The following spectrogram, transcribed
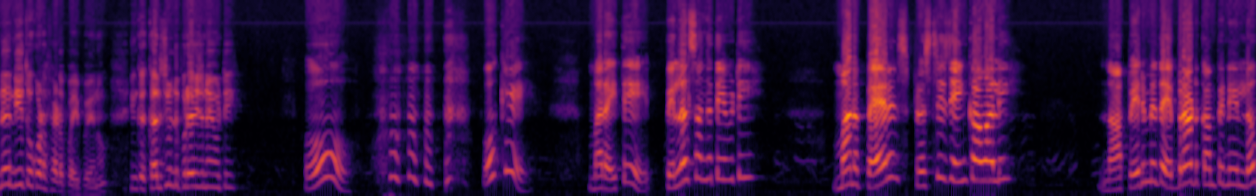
నేను నీతో కూడా ఫెడప్ అయిపోయాను. ఇంకా కలిసి ఉండే ప్రయోజనం ఏమిటి? ఓ ఓకే. మరైతే పిల్లల సంగతి ఏమిటి? మన పేరెంట్స్ ప్రెస్టీజ్ ఏం కావాలి? నా పేరు మీద ఎబ్రాడ్ కంపెనీల్లో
